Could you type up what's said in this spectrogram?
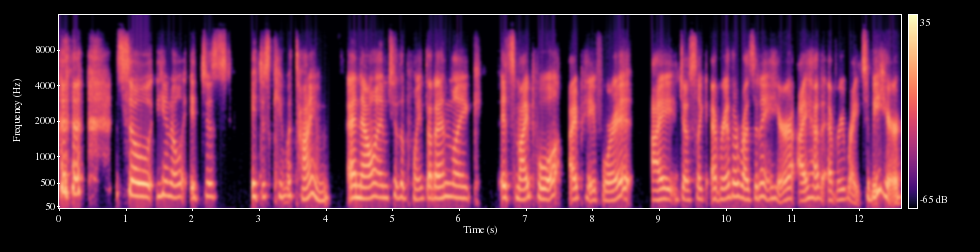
Mm-hmm. so, you know, it just it just came with time. And now I'm to the point that I'm like, it's my pool. I pay for it. I just like every other resident here, I have every right to be here.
